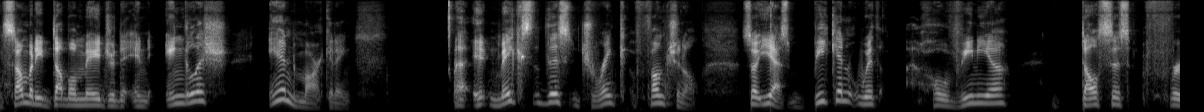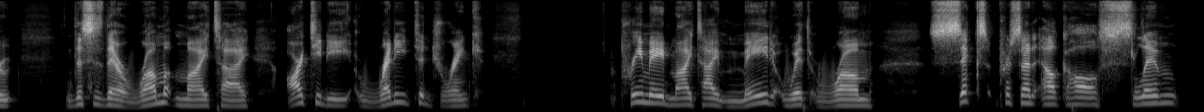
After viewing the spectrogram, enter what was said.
Somebody double majored in English and marketing. Uh, it makes this drink functional. So, yes, Beacon with Hovenia dulcis fruit. This is their rum Mai Tai RTD ready to drink pre made Mai Tai made with rum, 6% alcohol, slim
